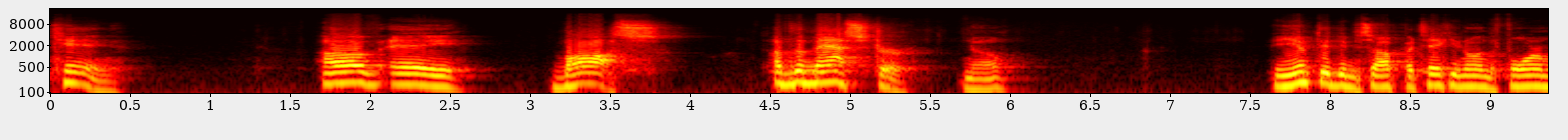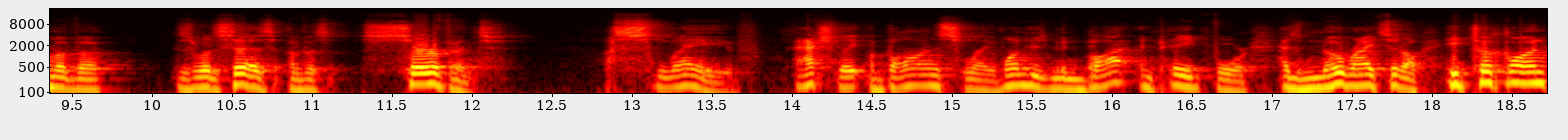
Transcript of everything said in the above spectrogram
king, of a boss, of the master. No. He emptied himself by taking on the form of a, this is what it says, of a servant, a slave actually a bond slave, one who's been bought and paid for, has no rights at all. He took on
